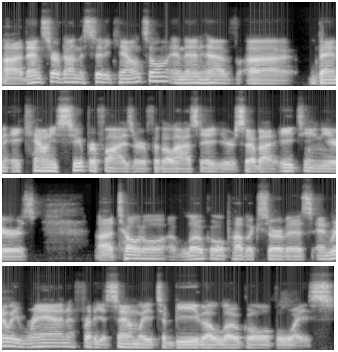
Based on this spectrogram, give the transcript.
uh, then served on the city council, and then have uh, been a county supervisor for the last eight years. So about 18 years uh, total of local public service, and really ran for the assembly to be the local voice,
